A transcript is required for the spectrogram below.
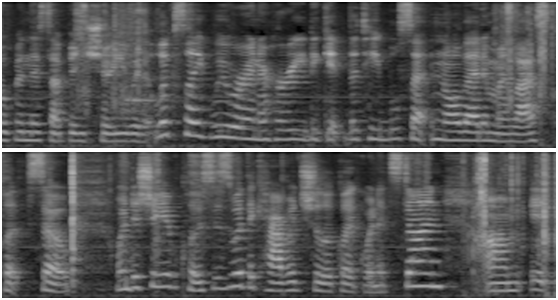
open this up and show you what it looks like. We were in a hurry to get the table set and all that in my last clip. So I wanted to show you up close. This is what the cabbage should look like when it's done. Um, it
